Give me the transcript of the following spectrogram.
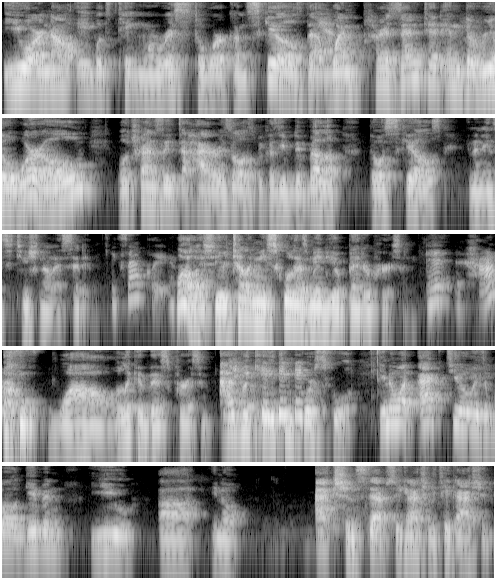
you are now able to take more risks to work on skills that Yeah. when presented in the real world will translate to higher results because you've developed those skills in an institutionalized setting. Exactly. Wow, so you're telling me school has made you a better person. It has. Oh, wow, look at this person advocating for school. You know what? Actio is about giving you uh, you know, action steps so you can actually take action.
